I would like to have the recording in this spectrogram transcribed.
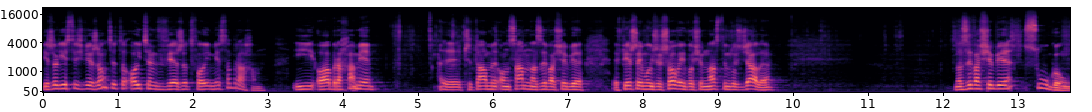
Jeżeli jesteś wierzący, to ojcem w wierze twoim jest Abraham. I o Abrahamie czytamy, on sam nazywa siebie w pierwszej Mojżeszowej w 18 rozdziale, nazywa siebie sługą.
